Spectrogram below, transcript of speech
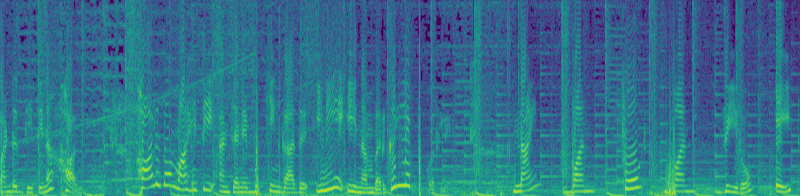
ಪಂಡದ್ದೀತಿನ ಹಾಲ್ ಹಾಲದ ಮಾಹಿತಿ ಅಂಜನೆ ಬುಕ್ಕಿಂಗ್ ಆದ ಇನಿಯೇ ಈ ನಂಬರ್ಗೆ ಲೆಪ್ ಕೊರ್ಲಿ nine one four one zero eight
